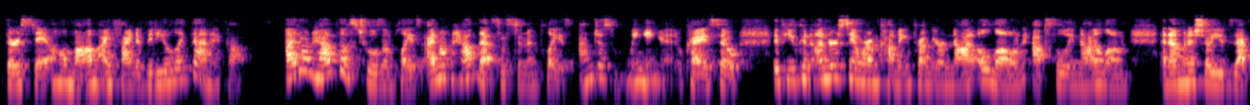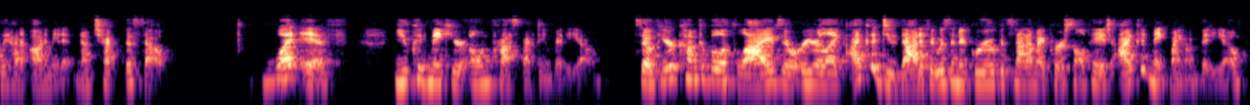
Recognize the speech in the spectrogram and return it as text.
If they're a stay at home mom, I find a video like that. And I thought, I don't have those tools in place. I don't have that system in place. I'm just winging it. Okay. So if you can understand where I'm coming from, you're not alone, absolutely not alone. And I'm going to show you exactly how to automate it. Now, check this out. What if you could make your own prospecting video? So if you're comfortable with lives or, or you're like, I could do that if it was in a group, it's not on my personal page, I could make my own video.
